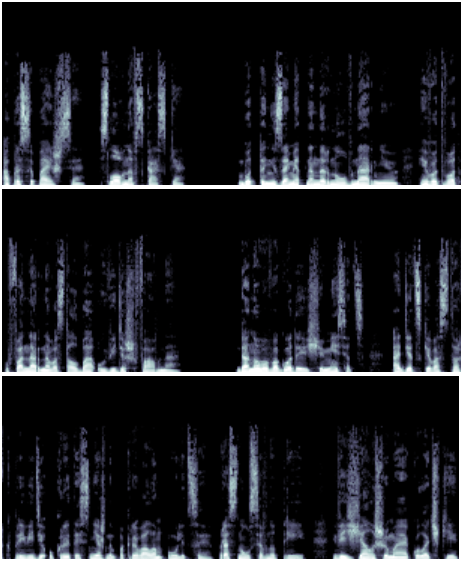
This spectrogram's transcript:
а просыпаешься, словно в сказке. Будто незаметно нырнул в Нарнию, и вот-вот у фонарного столба увидишь фавна. До Нового года еще месяц, а детский восторг при виде укрытой снежным покрывалом улицы проснулся внутри, визжал, сжимая кулачки,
